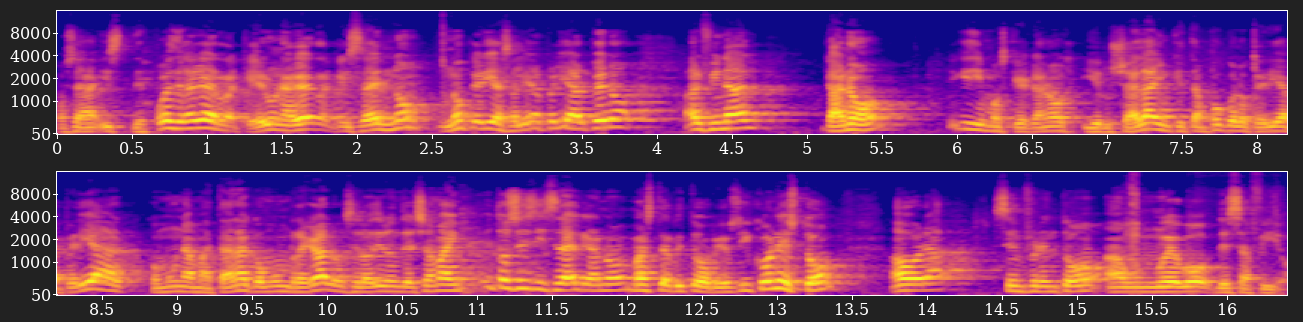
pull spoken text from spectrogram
O sea, después de la guerra, que era una guerra que Israel no, no quería salir a pelear, pero al final ganó. Y dijimos que ganó Jerusalén, que tampoco lo quería pelear, como una mataná, como un regalo, se lo dieron del Shamaim. Entonces Israel ganó más territorios. Y con esto, ahora se enfrentó a un nuevo desafío.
